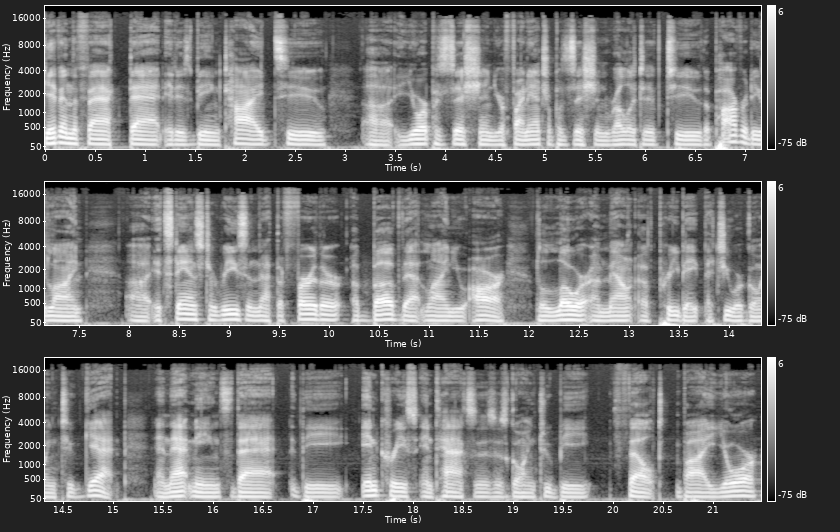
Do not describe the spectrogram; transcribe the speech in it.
given the fact that it is being tied to uh, your position, your financial position relative to the poverty line, uh, it stands to reason that the further above that line you are, the lower amount of prebate that you are going to get. And that means that the increase in taxes is going to be felt by your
